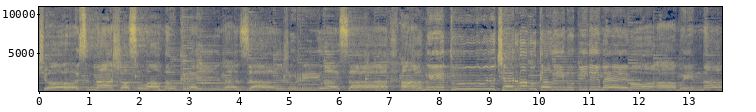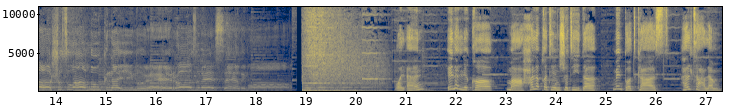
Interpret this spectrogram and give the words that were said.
чогось наша славна Україна зажурилася, а ми тую червону калину підіймемо, а ми нашу славну Україну розвеселимо. والآن إلى اللقاء مع حلقة جديدة من بودكاست هل تعلم؟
